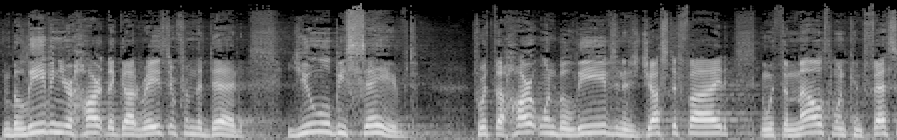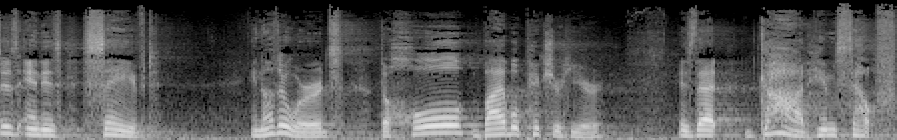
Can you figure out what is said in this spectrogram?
and believe in your heart that God raised him from the dead, you will be saved. For with the heart one believes and is justified, and with the mouth one confesses and is saved. In other words, the whole Bible picture here is that God Himself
